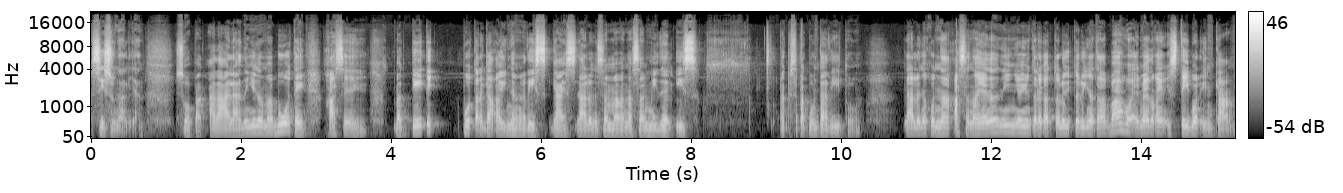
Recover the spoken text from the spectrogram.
seasonal yan. So, pag-aralan ninyo na mabuti kasi magtitik po talaga kayo ng risk, guys, lalo na sa mga nasa Middle East pag sa pagpunta rito. Lalo na kung nakasanayan na ninyo yung talagang tuloy-tuloy na trabaho and meron kayong stable income.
